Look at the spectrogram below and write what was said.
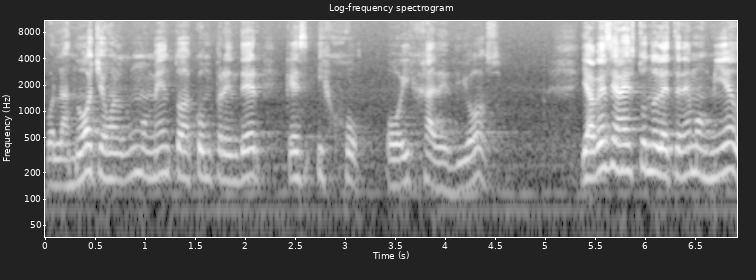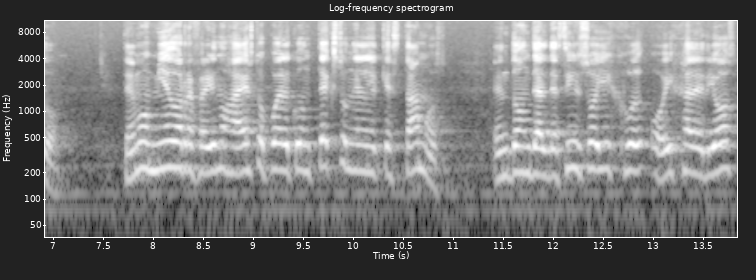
por las noches o en algún momento a comprender que es hijo o hija de Dios? Y a veces a esto no le tenemos miedo. Tenemos miedo a referirnos a esto por el contexto en el que estamos, en donde al decir soy hijo o hija de Dios,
